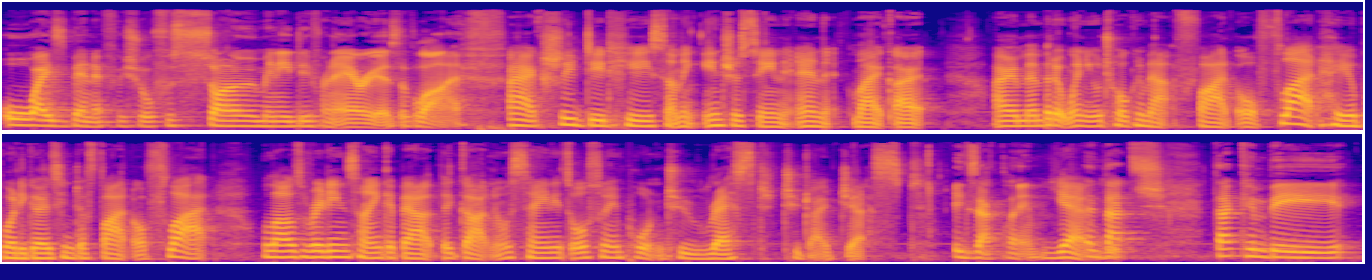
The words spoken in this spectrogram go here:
always beneficial for so many different areas of life. I actually did hear something interesting, and like I, I remembered it when you were talking about fight or flight, how your body goes into fight or flight. Well, I was reading something about the gut, and it was saying it's also important to rest to digest. Exactly. Yeah, And that's that can be,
